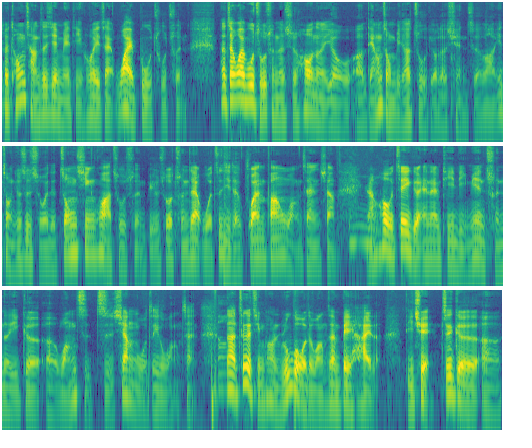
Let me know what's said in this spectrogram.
所以通常这些媒体会在外部储存。那在外部储存的时候呢，有呃两种比较主流的选择了，一种就是所谓的中心化储存，比如说存在我自己的官方网站上，然后这个 NFT 里面存了一个呃网址指向我这个网站。那这个情况，如果我的网站被害了，的确这个呃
